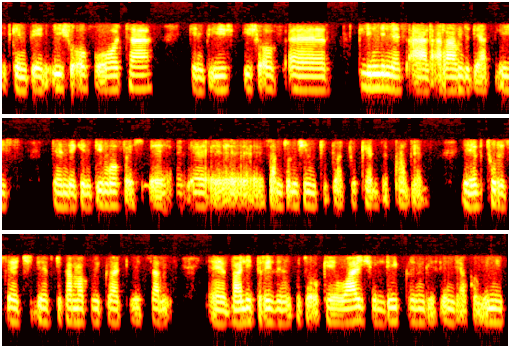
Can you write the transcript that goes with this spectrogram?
it can be an issue of water, can be issue of uh, cleanliness ar- around their place. Then they can think of a, some solution to to, curb the problem. They have to research. They have to come up with what with some uh, valid reason. To, okay, why should they bring this in their community?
